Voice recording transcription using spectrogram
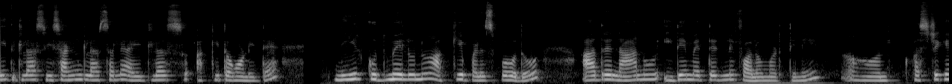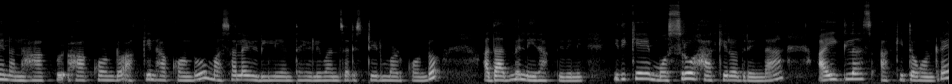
ಐದು ಗ್ಲಾಸ್, ಈ ಸಣ್ಣ ಗ್ಲಾಸಲ್ಲಿ ಐದು ಗ್ಲಾಸ್ ಅಕ್ಕಿ ತೊಗೊಂಡಿದ್ದೆ. ನೀರು ಕುದ್ದ ಮೇಲೂ ಅಕ್ಕಿ ಬಳಸ್ಬೋದು. ಆದರೆ ನಾನು ಇದೇ ಮೆಥಡ್ನೇ ಫಾಲೋ ಮಾಡ್ತೀನಿ. ಫಸ್ಟಿಗೆ ನಾನು ಹಾಕ್ಬಿ, ಹಾಕ್ಕೊಂಡು, ಅಕ್ಕಿನ ಹಾಕ್ಕೊಂಡು ಮಸಾಲೆ ಹಿಡೀಲಿ ಅಂತ ಹೇಳಿ ಒಂದು ಸರಿ ಸ್ಟೀರ್ ಮಾಡಿಕೊಂಡು ಅದಾದಮೇಲೆ ನೀರು ಹಾಕ್ತಿದ್ದೀನಿ. ಇದಕ್ಕೆ ಮೊಸರು ಹಾಕಿರೋದ್ರಿಂದ ಐದು ಗ್ಲಾಸ್ ಅಕ್ಕಿ ತೊಗೊಂಡ್ರೆ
